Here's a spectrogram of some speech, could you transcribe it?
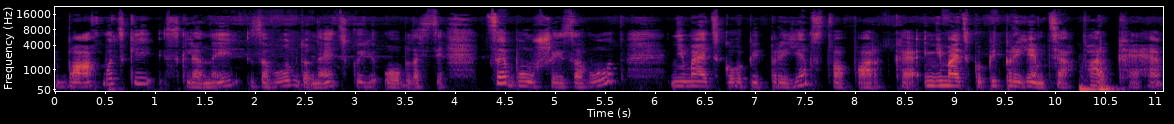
Бахмутський скляний завод Донецької області. Це бувший завод німецького підприємства Фарке, німецького підприємця Фарке.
